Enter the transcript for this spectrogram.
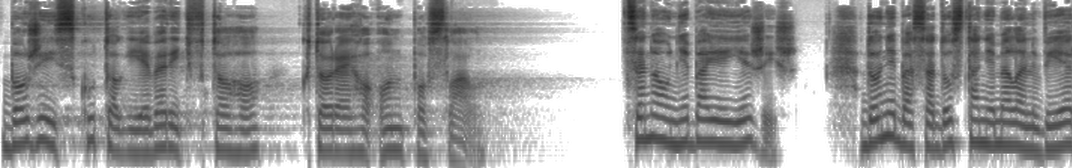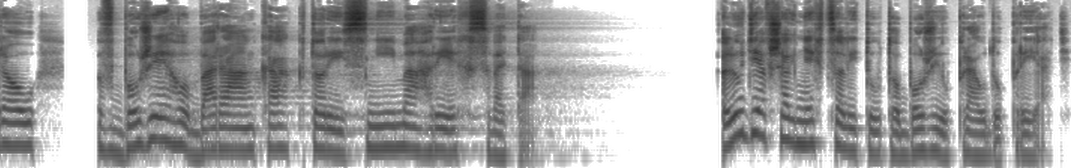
Boží skutok je veriť v toho, ktorého on poslal. Cenou neba je Ježiš. Do neba sa dostaneme len vierou v Božieho baránka, ktorý sníma hriech sveta. Ľudia však nechceli túto Božiu pravdu prijať.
